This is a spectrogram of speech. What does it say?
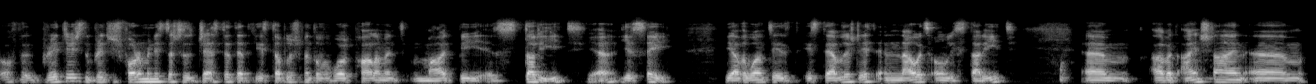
of the British, the British foreign minister suggested that the establishment of a world parliament might be uh, studied. Yeah, you say The other one is established it, and now it's only studied. Um, Albert Einstein um,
